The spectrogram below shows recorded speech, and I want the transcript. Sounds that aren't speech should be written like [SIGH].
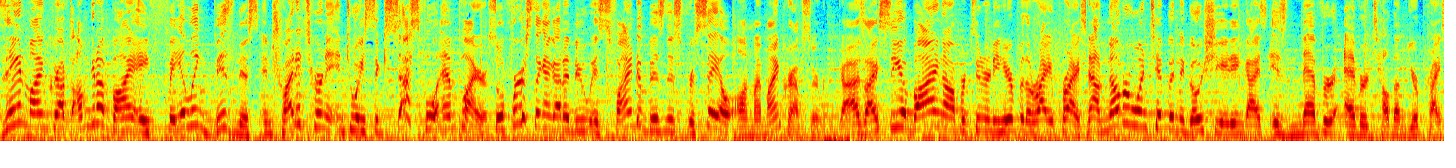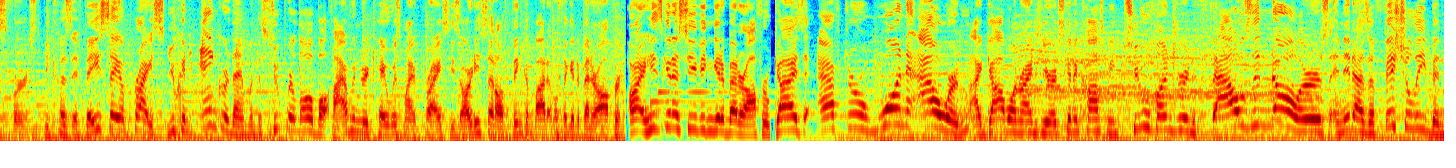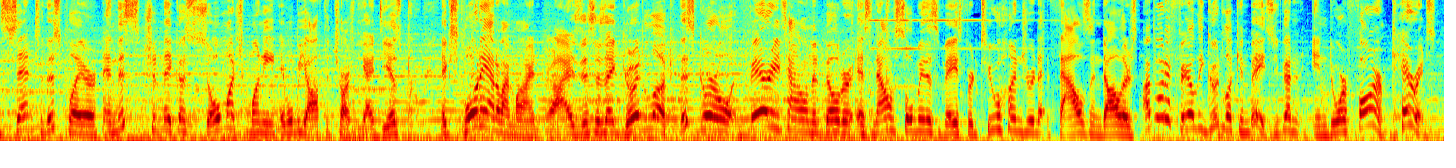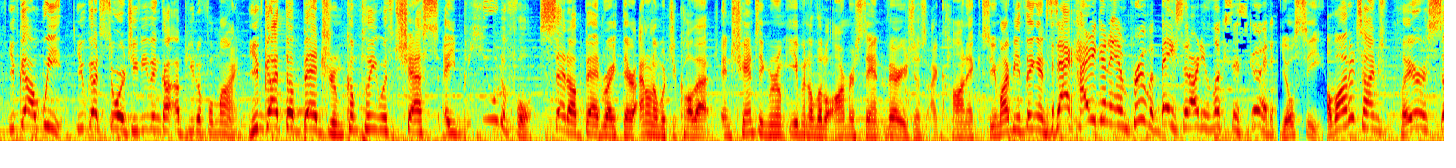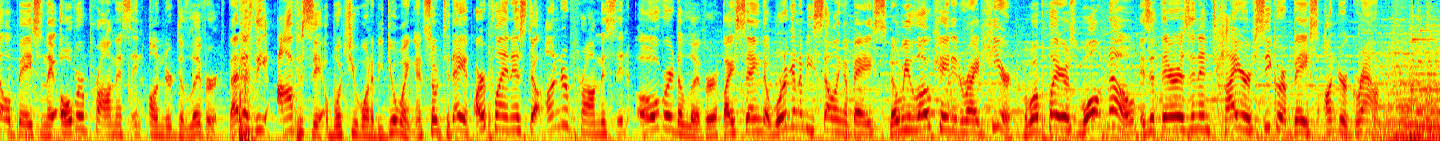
Today in Minecraft, I'm gonna buy a failing business and try to turn it into a successful empire. So first thing I gotta do is find a business for sale on my Minecraft server. Guys, I see a buying opportunity here for the right price. Now, number one tip in negotiating, guys, is never ever tell them your price first. Because if they say a price, you can anchor them with a super low ball. 500k was my price. He's already said I'll think about it once I get a better offer. All right, he's gonna see if he can get a better offer. Guys, after one hour, I got one right here. It's gonna cost me $200,000 and it has officially been sent to this player. And this should make us so much money, it will be off the charts. The idea is exploding out of my mind. Guys, this is a good look. This girl, very talented builder, has now sold me this base for $200,000. I bought a fairly good looking base. You've got an indoor farm, carrots, you've got wheat, you've got storage, you've even got a beautiful mine. You've got the bedroom complete with chests, a beautiful setup bed right there. I don't know what you call that. Enchanting room, even a little armor stand. Very just iconic. So you might be thinking, Zach, how are you gonna improve a base that already looks this good? You'll see. A lot of times players sell base and they overpromise and underdeliver. That is the opposite of what you want to be doing. And so today our plan is to underpromise and overdeliver by saying that we're going to be selling a base that we located right here. But what players won't know is that there is an entire secret base underground.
